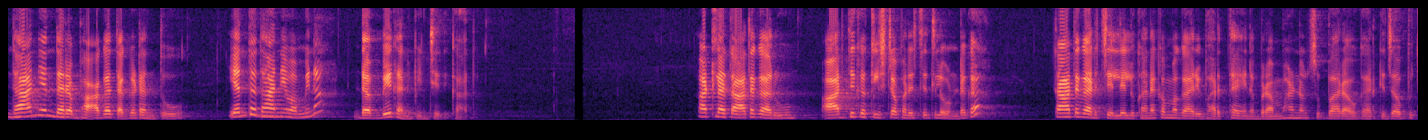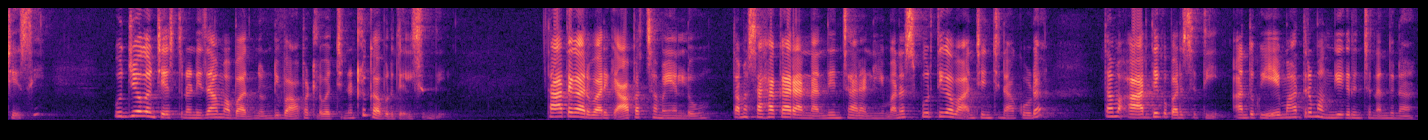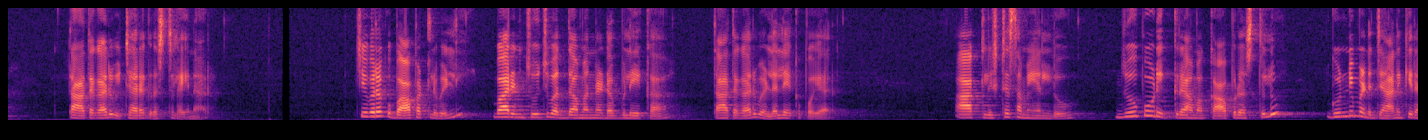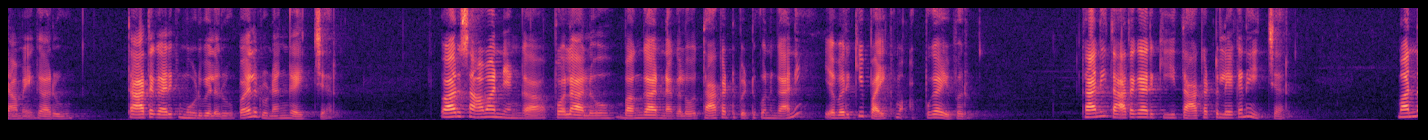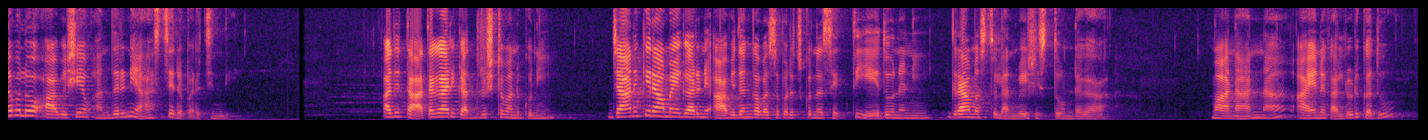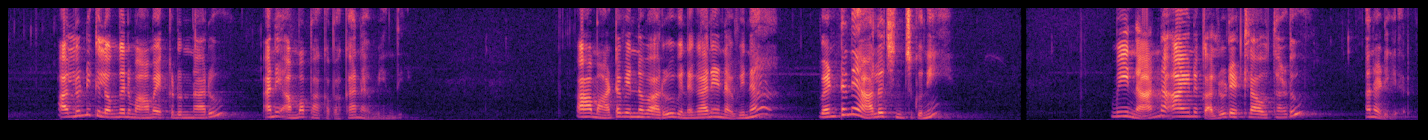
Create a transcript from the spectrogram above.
ధాన్యం ధర బాగా తగ్గడంతో ఎంత ధాన్యం అమ్మినా డబ్బే కనిపించేది కాదు. అట్లా తాతగారు ఆర్థిక క్లిష్ట పరిస్థితిలో ఉండగా తాతగారి చెల్లెలు కనకమ్మ గారి భర్త అయిన బ్రహ్మాండం సుబ్బారావు గారికి జబ్బు చేసి ఉద్యోగం చేస్తున్న నిజామాబాద్ నుండి బాపట్ల వచ్చినట్లు కబురు తెలిసింది. తాతగారు వారికి ఆపత్ సమయంలో తమ సహకారాన్ని అందించాలని మనస్ఫూర్తిగా వాంఛించినా కూడా తమ ఆర్థిక పరిస్థితి అందుకు ఏమాత్రం అంగీకరించినందున తాతగారు విచారగ్రస్తులైనారు. చివరకు బాపట్లు వెళ్ళి వారిని చూచి వద్దామన్న డబ్బు లేక తాతగారు వెళ్ళలేకపోయారు. ఆ క్లిష్ట సమయంలో జూపూడి గ్రామ కాపురస్తులు గుండిమెడ జానకి రామయ్య గారు తాతగారికి మూడు వేల రూపాయలు రుణంగా ఇచ్చారు. వారు సామాన్యంగా పొలాలో బంగారు నగలో తాకట్టు పెట్టుకుని కానీ ఎవరికీ పైకి అప్పుగా ఇవ్వరు. కానీ తాతగారికి తాకట్టు లేకనే ఇచ్చారు. మన్నవలో ఆ విషయం అందరినీ ఆశ్చర్యపరిచింది. అది తాతగారికి అదృష్టం అనుకుని జానకి రామయ్య గారిని ఆ విధంగా వశపరుచుకున్న శక్తి ఏదోనని గ్రామస్తులు అన్వేషిస్తూ ఉండగా మా నాన్న ఆయనకు అల్లుడు కదూ? అల్లునికి లొంగని మామ ఎక్కడున్నారు? అని అమ్మ పక్కపక్క నవ్వింది. ఆ మాట విన్నవారు వినగానే నవ్వినా వెంటనే ఆలోచించుకుని మీ నాన్న ఆయనకు అల్లుడు ఎట్లా అవుతాడు? అని అడిగారు.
